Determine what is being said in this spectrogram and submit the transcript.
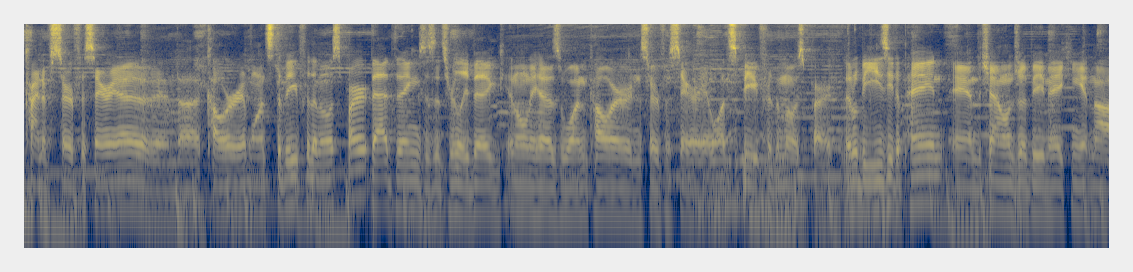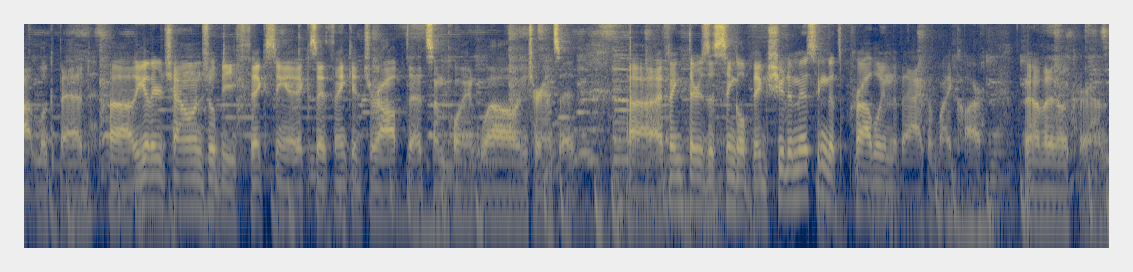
kind of surface area and uh, color it wants to be for the most part. Bad things is it's really big and only has one color and surface area it wants to be for the most part. It'll be easy to paint and the challenge will be making it not look bad. Uh, the other challenge will be fixing it because I think it dropped at some point while in transit. Uh, I think there's a single big shoot I'm missing that's probably in the back of my car now that I look around.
